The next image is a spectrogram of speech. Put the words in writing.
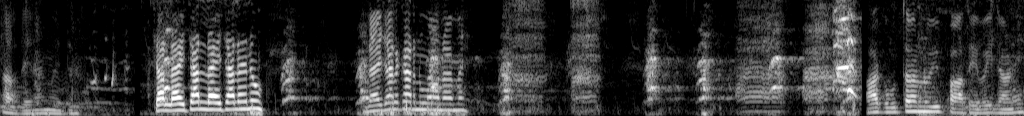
ਧਰਦੇ ਇਹਨਾਂ ਨੂੰ ਇੱਧਰ। ਚੱਲ ਲੈ ਚੱਲ ਲੈ ਚੱਲ ਇਹਨੂੰ। ਲੈ ਚੱਲ ਘਰ ਨੂੰ ਆਉਣਾ ਮੈਂ। ਆ ਕਬੂਤਰਾਂ ਨੂੰ ਵੀ ਪਾਤੇ ਬਈ ਜਾਣੇ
